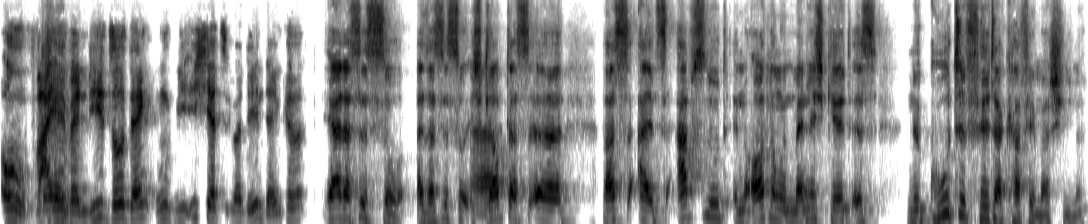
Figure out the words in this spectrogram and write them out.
oh, weil ja. wenn die so denken, wie ich jetzt über den denke. Ja, das ist so. Also das ist so. Ich ja. glaube, dass äh, was als absolut in Ordnung und männlich gilt, ist eine gute Filterkaffeemaschine.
